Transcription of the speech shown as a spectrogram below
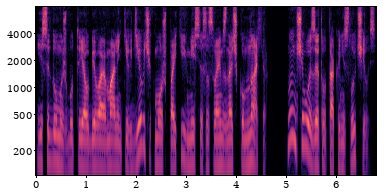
«Если думаешь, будто я убиваю маленьких девочек, можешь пойти вместе со своим значком нахер». Но ничего из этого так и не случилось.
